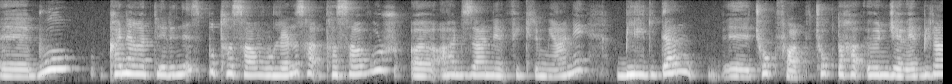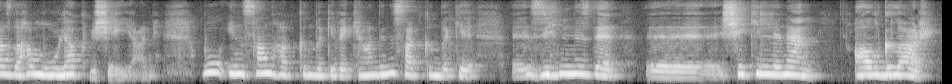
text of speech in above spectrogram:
E, bu kanaatleriniz, bu tasavvurlarınız, tasavvur e, acizane fikrim yani bilgiden e, çok farklı, çok daha önce ve biraz daha muğlak bir şey yani. Bu insan hakkındaki ve kendiniz hakkındaki e, zihninizde e, şekillenen algılar,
